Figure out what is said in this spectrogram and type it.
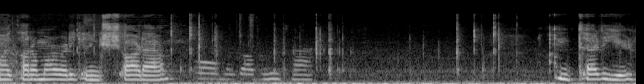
My god, I'm already getting shot at. Oh my god, blue tac. I'm dead here.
